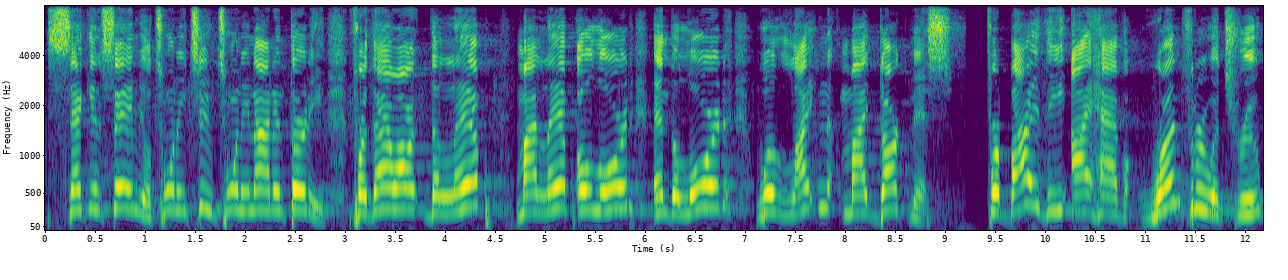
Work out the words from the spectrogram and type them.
Second Samuel 22, 29, and 30. For thou art the lamp, my lamp, O Lord, and the Lord will lighten my darkness. For by thee I have run through a troop,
